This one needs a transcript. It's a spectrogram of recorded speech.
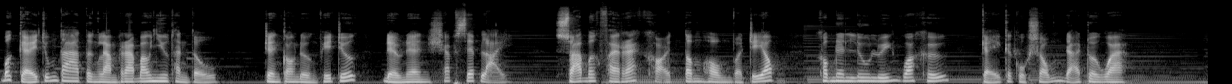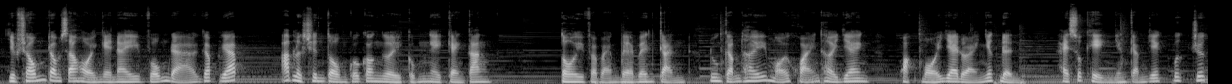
Bất kể chúng ta từng làm ra bao nhiêu thành tựu, trên con đường phía trước đều nên sắp xếp lại. Xóa bớt file rác khỏi tâm hồn và trí óc, không nên lưu luyến quá khứ kể cả cuộc sống đã trôi qua. Nhịp sống trong xã hội ngày nay vốn đã gấp gáp, áp lực sinh tồn của con người cũng ngày càng tăng. Tôi và bạn bè bên cạnh luôn cảm thấy mỗi khoảng thời gian hoặc mỗi giai đoạn nhất định hay xuất hiện những cảm giác bức rứt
